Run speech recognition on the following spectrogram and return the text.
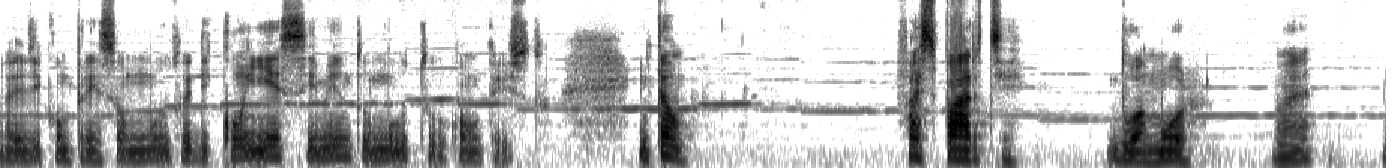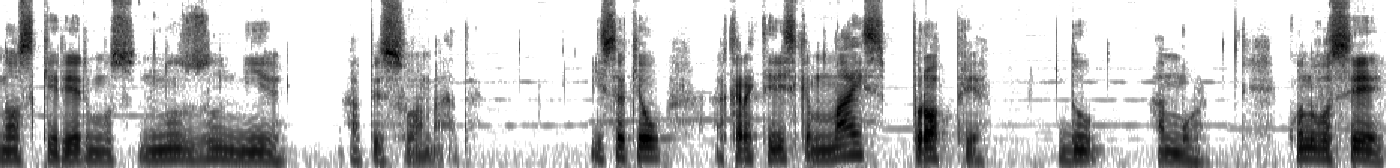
é? de compreensão mútua, de conhecimento mútuo com o Cristo. Então, faz parte do amor, não é? Nós querermos nos unir à pessoa amada. Isso é que é a característica mais própria do amor. Quando você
